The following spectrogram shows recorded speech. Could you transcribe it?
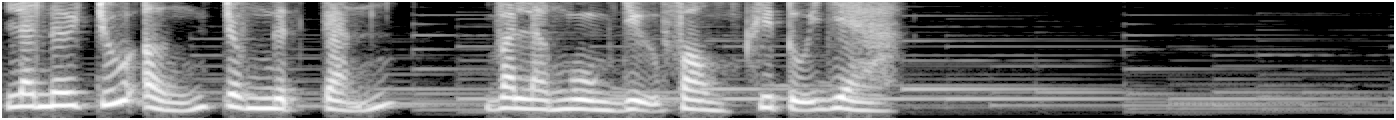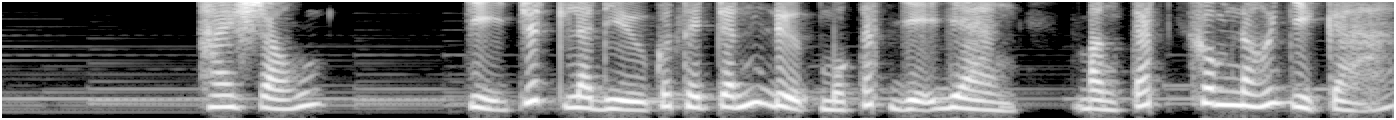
là nơi trú ẩn trong nghịch cảnh và là nguồn dự phòng khi tuổi già. 26. Chỉ trích là điều có thể tránh được một cách dễ dàng bằng cách không nói gì cả,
